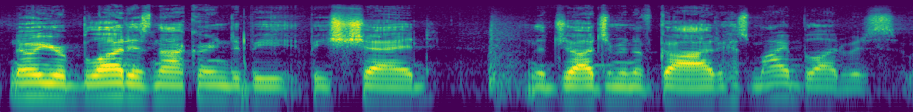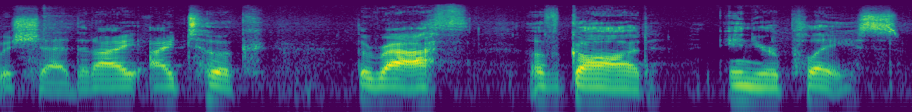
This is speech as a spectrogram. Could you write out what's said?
No, your blood is not going to be, be shed in the judgment of God because my blood was, was shed, that I, I took the wrath of God in your place.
